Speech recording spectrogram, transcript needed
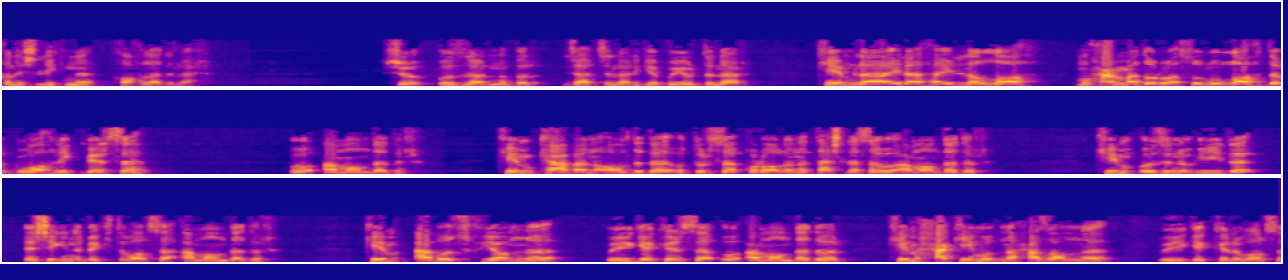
qilishlikni xohladilar. Shu o'zlarini bir jarchilariga buyurdilar kim la ilaha illalloh muhammadu rasululloh deb guvohlik bersa u amondadir. Kim kabani oldida o'tirsa qurolini tashlasa u amondadir. Kim o'zini uyida eshigini bekitib olsa amondadir. Kim abu sufyonni uyiga kirsa u amondadir. Kim hakim ibn hazomni uyiga kirib olsa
